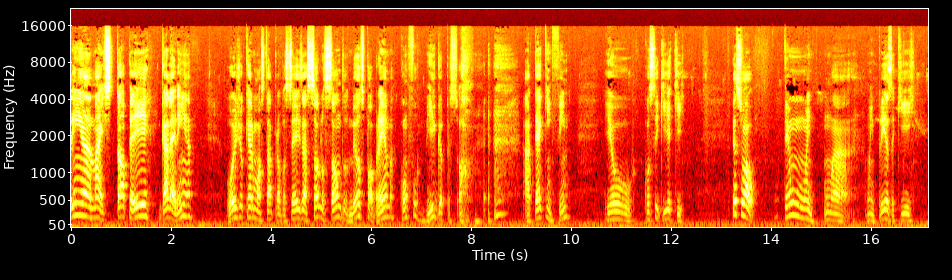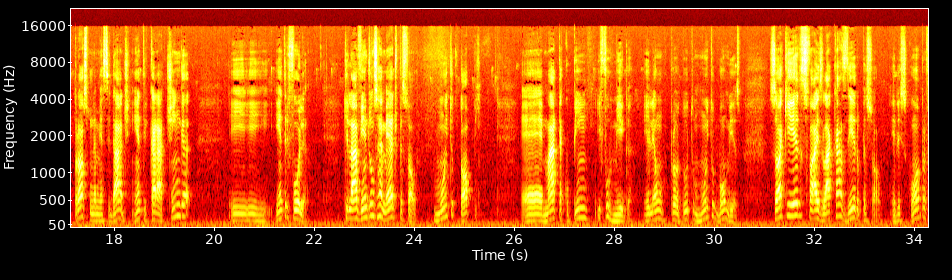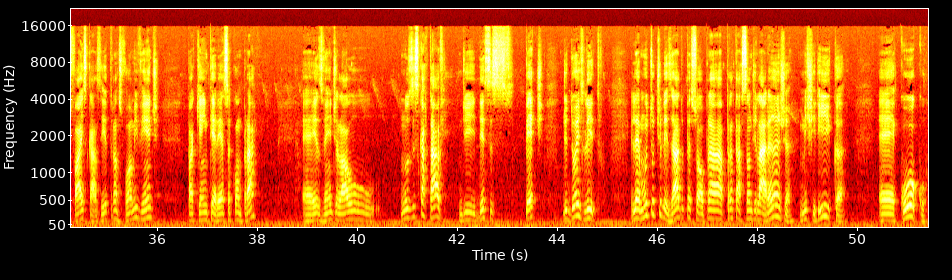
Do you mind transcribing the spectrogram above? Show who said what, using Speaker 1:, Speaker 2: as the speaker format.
Speaker 1: galerinha mais top aí, galerinha. Hoje eu quero mostrar para vocês a solução dos meus problemas com formiga, pessoal. Até que enfim eu consegui aqui. Pessoal, tem uma, uma, uma empresa aqui próximo da minha cidade, entre Caratinga e, entre Folha, que lá vende uns remédios, pessoal, muito top. É, mata cupim e formiga. Ele é um produto muito bom mesmo. Só que eles faz lá caseiro, pessoal. Eles compram, faz caseiro, transforma e vende. Para quem interessa comprar, é, eles vendem lá o nos descartáveis de desses PET de 2 litros. Ele é muito utilizado, pessoal, para plantação de laranja, mexerica, é, coco.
